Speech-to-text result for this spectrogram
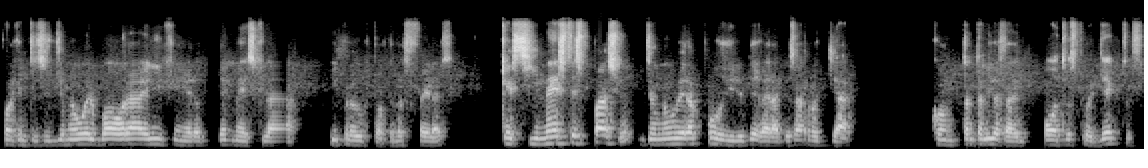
Porque entonces yo me vuelvo ahora el ingeniero de mezcla y productor de los felas, que sin este espacio yo no hubiera podido llegar a desarrollar con tanta libertad en otros proyectos.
